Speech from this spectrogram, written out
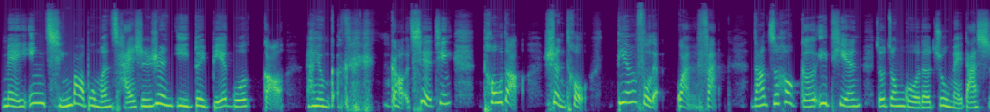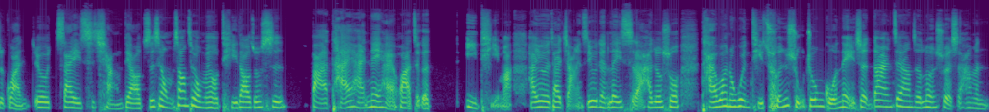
美英情报部门才是任意对别国搞，还用搞搞窃听、偷盗、渗透、颠覆的惯犯。然后之后隔一天，就中国的驻美大使馆又再一次强调，之前我们上次有没有提到，就是把台海内海化这个。议题嘛，他又再讲一次，有点类似啦。他就说台湾的问题纯属中国内政，当然这样子论述也是他们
